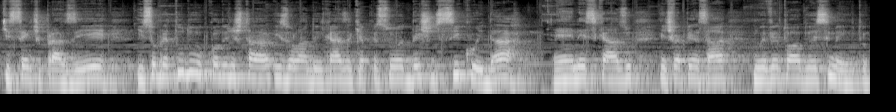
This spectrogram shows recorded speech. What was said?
que sente prazer e, sobretudo, quando a gente está isolado em casa, que a pessoa deixe de se cuidar. É, nesse caso, a gente vai pensar no eventual adoecimento.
